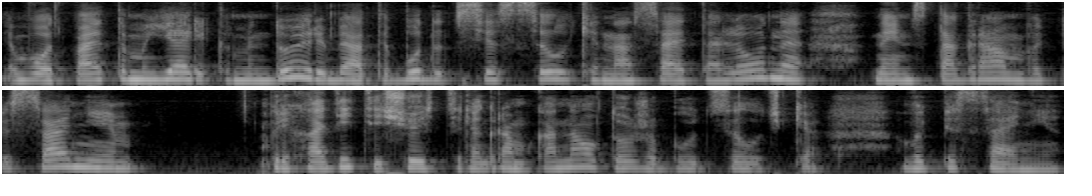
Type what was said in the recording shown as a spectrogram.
Вот, поэтому я рекомендую, ребята, будут все ссылки на сайт Алены, на Инстаграм в описании. Приходите, еще есть телеграм-канал, тоже будут ссылочки в описании.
